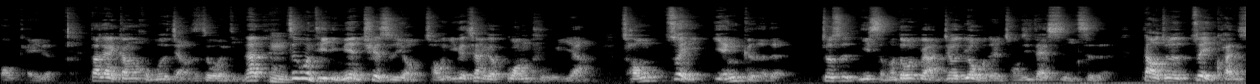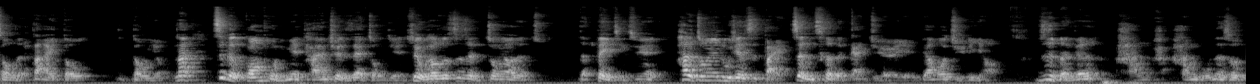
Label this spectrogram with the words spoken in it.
OK 的？大概刚刚洪博士讲的是这个问题。那、嗯、这个问题里面确实有从一个像一个光谱一样，从最严格的，就是你什么都不要，你就用我的人重新再试一次的，到就是最宽松的，大概都都有。那这个光谱里面，台湾确实在中间，所以我要说这是很重要的。的背景是因为它的中间路线是摆政策的感觉而言，比方我举例哈，日本跟韩韩国那时候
